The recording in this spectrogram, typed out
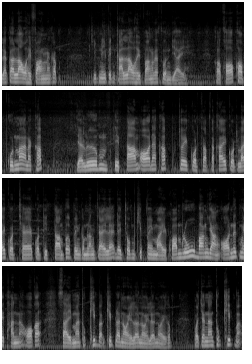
แล้วก็เล่าให้ฟังนะครับ คลิปนี้เป็นการเล่าให้ฟังซะส่วนใหญ่ ก็ขอขอบคุณมากนะครับ อย่าลืมติดตามออนะครับ ช่วยกด subscribe กดไลค์กดแชร์ กดติดตามเพื่อเป็นกำลังใจและได้ชมคลิปใหม่ๆ ความรู้บางอย่างออนึกไม่ทันนะออก็ใส่มาทุกคลิปอะคลิปละหน่อยละหน่อยละหน่อยครับเพราะฉะนั้นทุกคลิปอะ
